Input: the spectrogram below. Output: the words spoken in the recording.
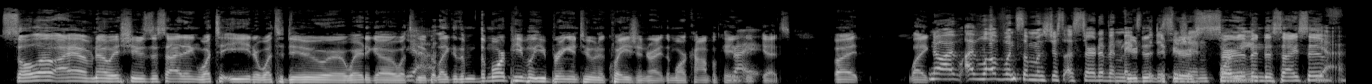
solo, I have no issues deciding what to eat or what to do or where to go or what to do. But like the, the more people you bring into an equation, right, the more complicated Right. it gets. But like No, I, I love when someone's just assertive and makes de- the if you're assertive and decisive, Yeah.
